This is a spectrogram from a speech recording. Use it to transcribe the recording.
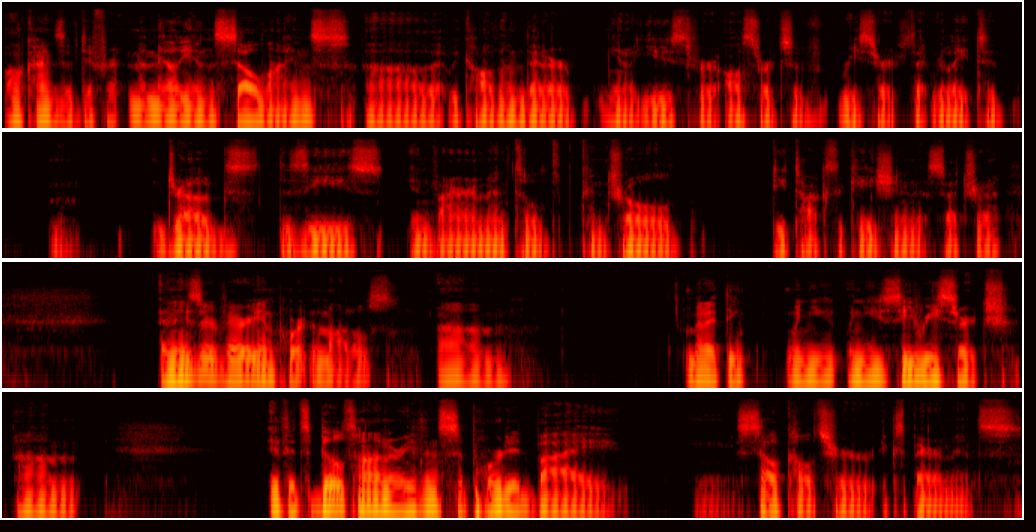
all kinds of different mammalian cell lines uh, that we call them that are you know used for all sorts of research that relate to um, drugs, disease, environmental control, detoxification, etc. And these are very important models. Um, but I think when you when you see research, um, if it's built on or even supported by cell culture experiments,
